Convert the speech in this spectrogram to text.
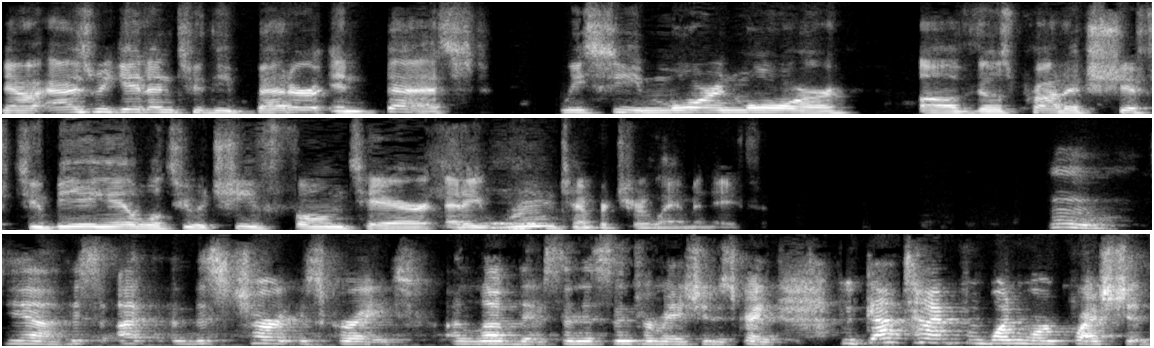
Now, as we get into the better and best, we see more and more of those products shift to being able to achieve foam tear at a room temperature lamination. Mm, yeah, this I, this chart is great. I love this, and this information is great. We've got time for one more question.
